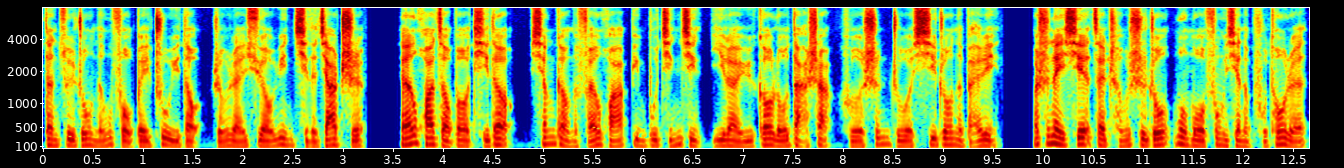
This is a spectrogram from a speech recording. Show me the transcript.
但最终能否被注意到，仍然需要运气的加持。南华早报提到，香港的繁华并不仅仅依赖于高楼大厦和身着西装的白领，而是那些在城市中默默奉献的普通人。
